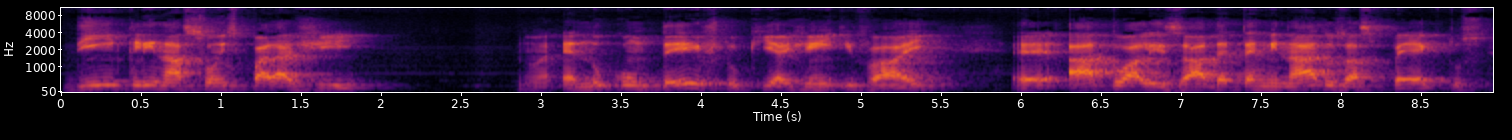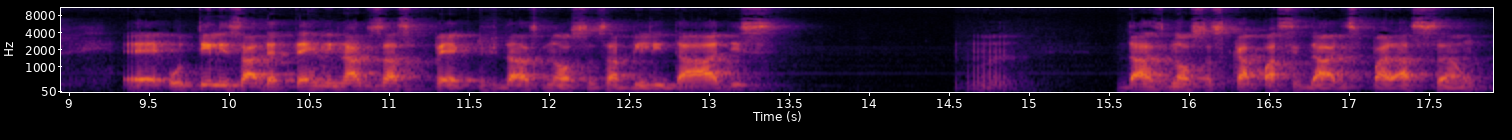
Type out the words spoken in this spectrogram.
de inclinações para agir. É? é no contexto que a gente vai é, atualizar determinados aspectos é, utilizar determinados aspectos das nossas habilidades, é? das nossas capacidades para ação,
